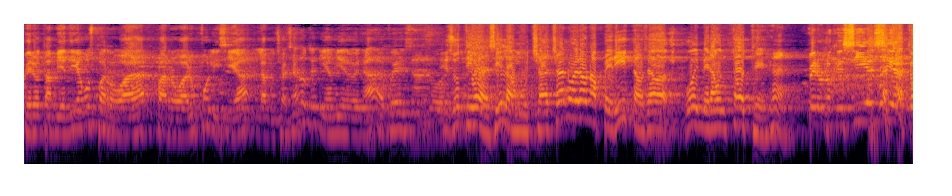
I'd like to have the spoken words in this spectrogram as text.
Pero también, digamos, para robar, para robar un policía, la muchacha no tenía miedo de nada, pues. Eso te iba a decir, la muchacha no era una perita, o sea, uy, mira un tote. ¿eh? Pero lo que sí es cierto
